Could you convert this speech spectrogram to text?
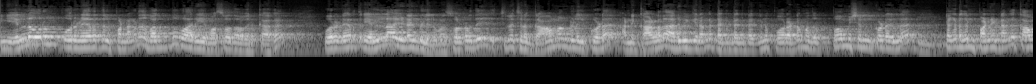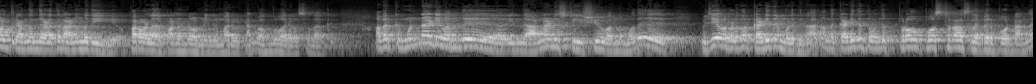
நீங்கள் எல்லோரும் ஒரு நேரத்தில் பண்ணாங்கன்னா வக்பு வாரிய மசோதாவிற்காக ஒரு நேரத்தில் எல்லா இடங்களிலும் நம்ம சொல்றது சின்ன சின்ன கிராமங்களில் கூட அன்னைக்கு காலையில் தான் அறிவிக்கிறாங்க டக்கு டக்கு டக்குன்னு போராட்டம். அது பெர்மிஷன் கூட இல்லை. டக்கு டக்குன்னு பண்ணிட்டாங்க. காவல்துறை அந்தந்த இடத்துல அனுமதி பரவாயில்ல பண்ணட்டும் அப்படிங்கிற மாதிரி விட்டாங்க வக்பு வாரிய மசோதாக்கு அதற்கு முன்னாடி வந்து இந்த அன்னானிஸ்ட் இஷ்யூ வந்தபோது விஜய் அவர்கள் தான் கடிதம் எழுதினார். அந்த கடிதத்தை வந்து ப்ரோ போஸ்டராக சில பேர் போட்டாங்க.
